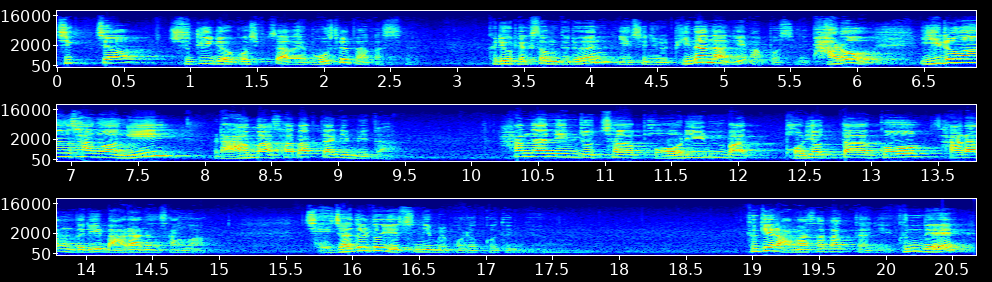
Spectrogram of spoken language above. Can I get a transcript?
직접 죽이려고 십자가에 못을 박았어요. 그리고 백성들은 예수님을 비난하기에 바빴습니다. 바로 이러한 상황이 라마 사박단입니다. 하나님조차 버림받, 버렸다고 사람들이 말하는 상황. 제자들도 예수님을 버렸거든요. 그게 라마 사박단이에요. 근데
